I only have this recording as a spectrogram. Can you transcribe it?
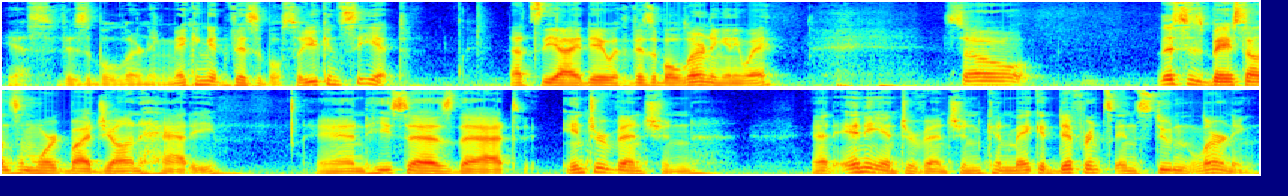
Yes, visible learning, making it visible so you can see it. That's the idea with visible learning, anyway. So, this is based on some work by John Hattie, and he says that intervention and any intervention can make a difference in student learning.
